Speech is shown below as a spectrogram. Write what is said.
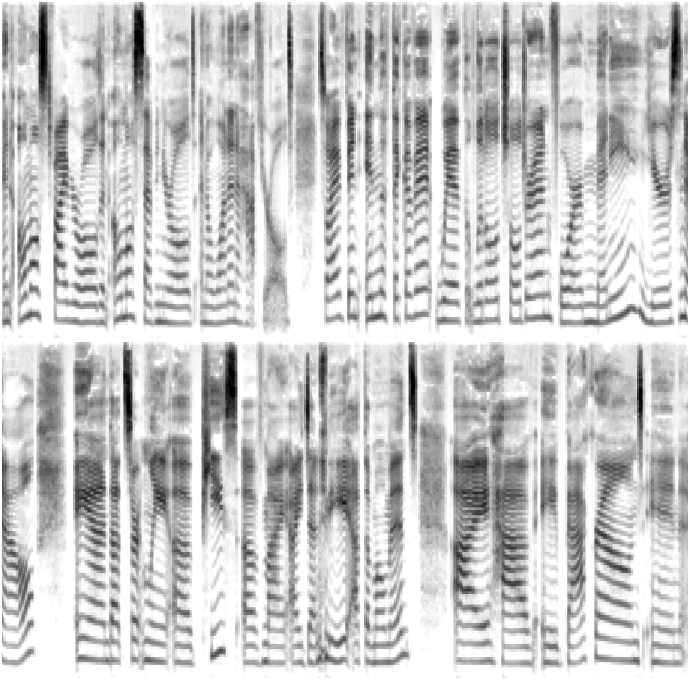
an almost five year old, an almost seven year old, and a one and a half year old. So I've been in the thick of it with little children for many years now. And that's certainly a piece of my identity at the moment. I have a background in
